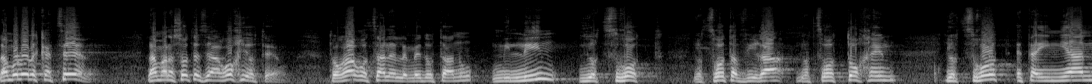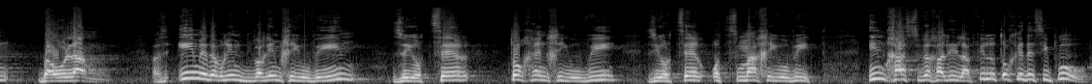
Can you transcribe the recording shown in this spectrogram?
למה לא לקצר? למה לעשות את זה ארוך יותר? תורה רוצה ללמד אותנו מילים יוצרות, יוצרות אווירה, יוצרות תוכן, יוצרות את העניין בעולם. אז אם מדברים דברים חיוביים, זה יוצר תוכן חיובי, זה יוצר עוצמה חיובית. אם חס וחלילה, אפילו תוך כדי סיפור,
